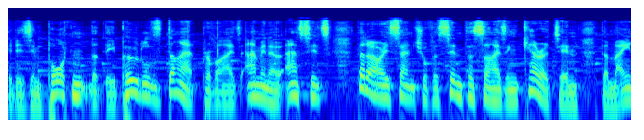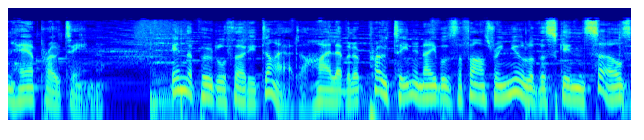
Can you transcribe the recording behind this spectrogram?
It is important that the poodle's diet provides amino acids that are essential for synthesizing keratin, the main hair protein. In the Poodle 30 diet, a high level of protein enables the fast renewal of the skin cells,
